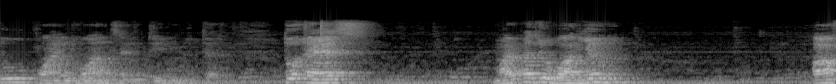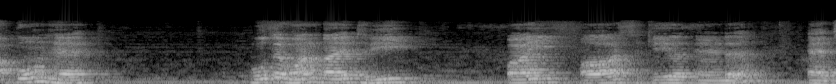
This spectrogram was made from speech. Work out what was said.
2.1 सेंटीमीटर तो एस हमारे पास जो वॉल्यूम ऑफ कौन है वो होता तो है one by three pi r square and h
